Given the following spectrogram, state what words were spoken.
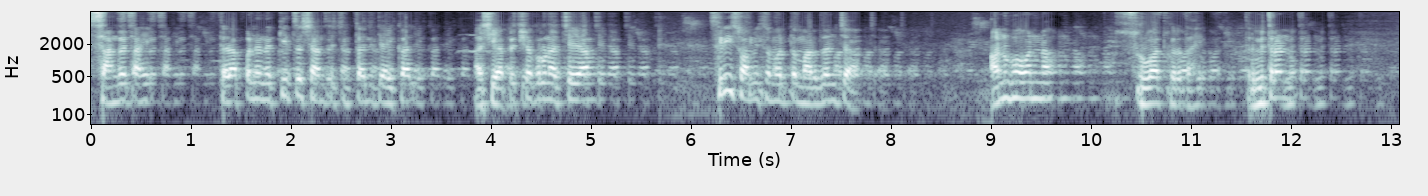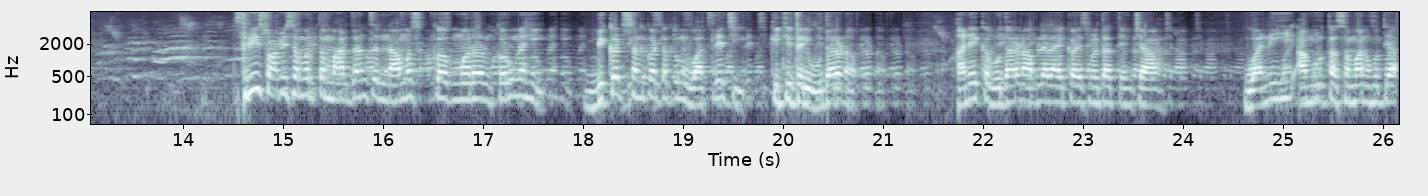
सांगत आहे. तर आपण नक्कीच शांत चित्ताने ते ऐकाल. अशी अपेक्षा करून आजच्या या श्री स्वामी समर्थ महाराजांच्या अनुभवांना सुरुवात करत आहे. तर मित्रांनो श्री स्वामी समर्थ महाराजांचं नामस्मरण करूनही बिकट संकटातून वाचल्याची कितीतरी उदाहरणं. अनेक उदाहरणं आपल्याला ऐकायला मिळतात. त्यांच्या वाणीही अमृता समान होत्या.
